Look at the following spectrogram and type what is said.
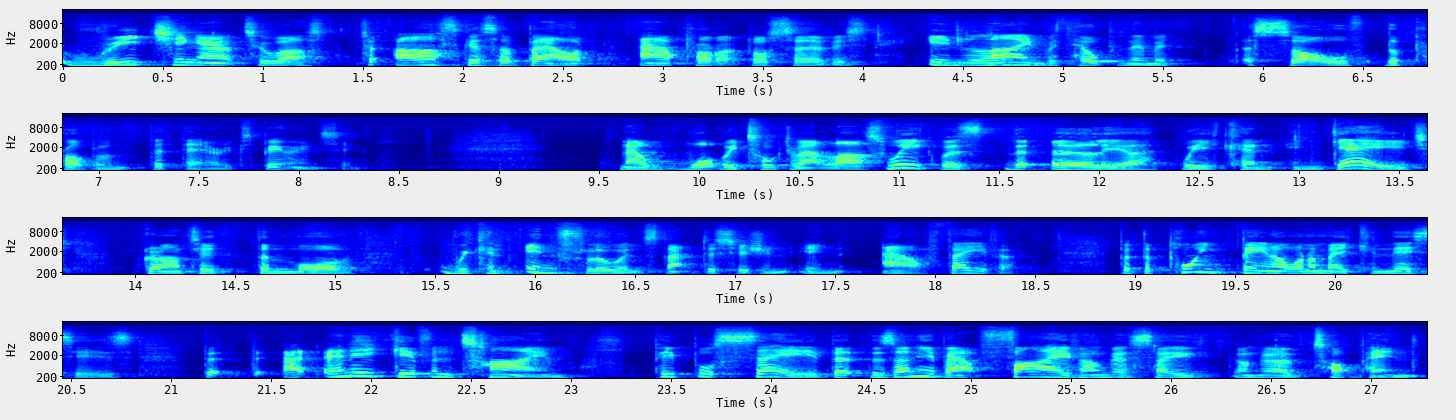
reaching out to us to ask us about our product or service in line with helping them solve the problem that they're experiencing. Now, what we talked about last week was the earlier we can engage, granted, the more we can influence that decision in our favor. But the point being I want to make in this is that at any given time, people say that there's only about five, I'm going to say, I'm going to top end,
